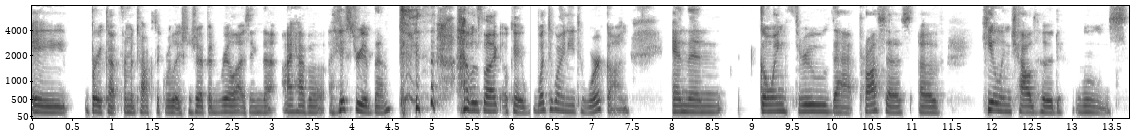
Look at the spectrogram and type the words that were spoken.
a breakup from a toxic relationship and realizing that I have a, a history of them, I was like, okay, what do I need to work on? And then going through that process of healing childhood wounds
